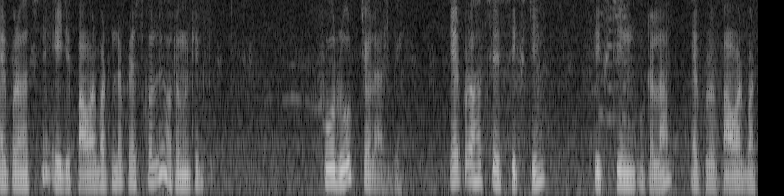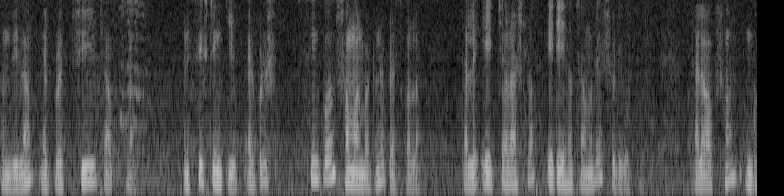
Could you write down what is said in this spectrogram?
এরপর হচ্ছে এই যে পাওয়ার বাটনটা প্রেস করলে অটোমেটিকলি ফোর রুট চলে আসবে। এরপর হচ্ছে সিক্সটিন সিক্সটিন উঠালাম, এরপরে পাওয়ার বাটন দিলাম, এরপরে থ্রি চাপলাম মানে সিক্সটিন কিউব এরপরে সিম্পল সমান বাটনে প্রেস করলাম। তাহলে এইট চলে আসলো, এটাই হচ্ছে আমাদের সঠিক উত্তর। তাহলে অপশন ঘ।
